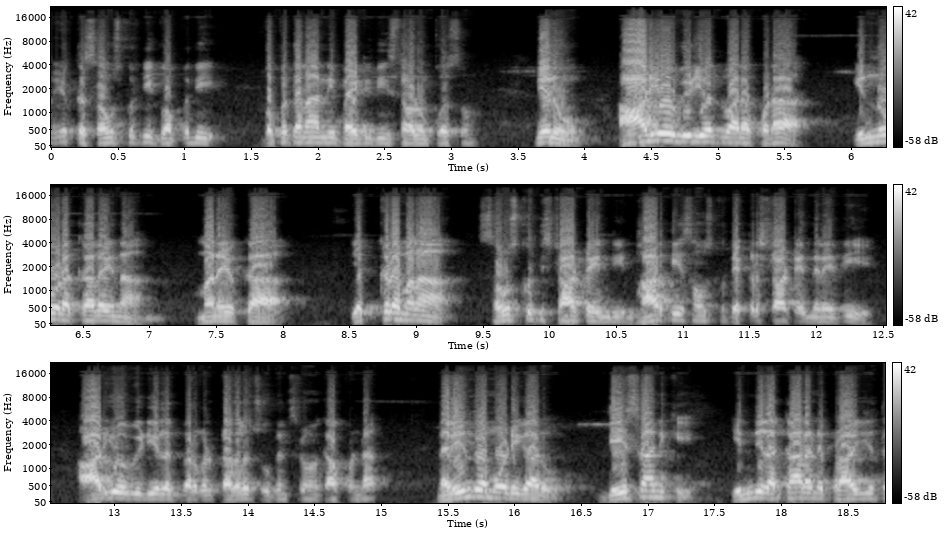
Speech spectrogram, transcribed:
మన యొక్క సంస్కృతి గొప్పది గొప్పతనాన్ని బయటికి తీసుకురావడం కోసం నేను ఆడియో వీడియో ద్వారా కూడా ఎన్నో రకాలైన మన యొక్క ఎక్కడ మన సంస్కృతి స్టార్ట్ అయింది భారతీయ సంస్కృతి ఎక్కడ స్టార్ట్ అయింది అనేది ఆడియో వీడియోల ద్వారా కూడా ప్రజలు చూపించడమే కాకుండా నరేంద్ర మోడీ గారు దేశానికి ఎన్ని రకాలైన ప్రాయోజిత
